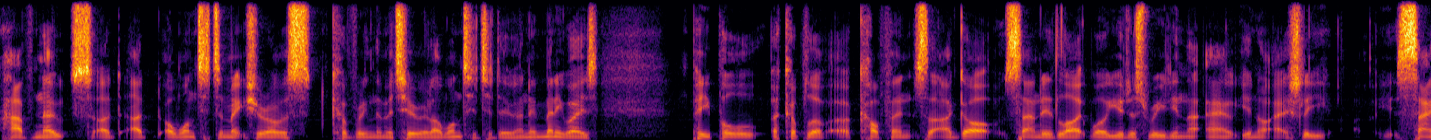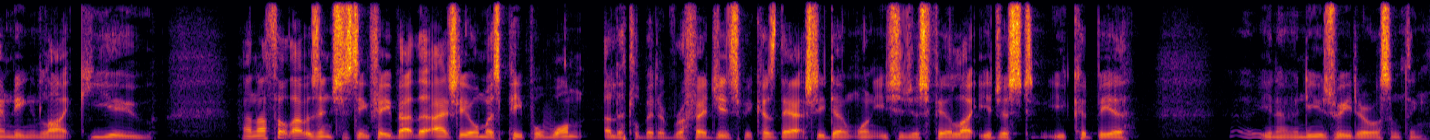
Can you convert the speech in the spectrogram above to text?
have notes. I, I, I wanted to make sure I was covering the material I wanted to do, and in many ways, people, a couple of uh, comments that I got sounded like, well, you're just reading that out. You're not actually sounding like you. And I thought that was interesting feedback that actually almost people want a little bit of rough edges because they actually don't want you to just feel like you just you could be a you know a newsreader or something.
